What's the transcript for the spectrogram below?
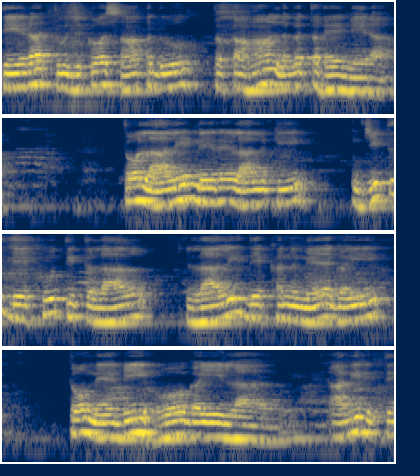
तेरा तुझको सांप दू तो कहाँ लगत है मेरा? तो लाली मेरे लाल की जीत देखूं तित लाल लाली देखन में गई તો મેં બી હો ગઈ લાલ આવી રીતે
